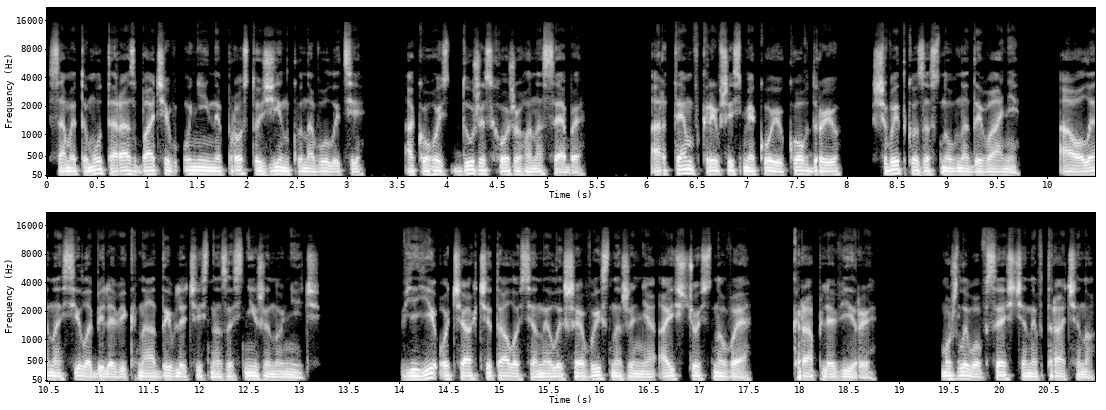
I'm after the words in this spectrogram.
Саме тому Тарас бачив у ній не просто жінку на вулиці, а когось дуже схожого на себе. Артем, вкрившись м'якою ковдрою, швидко заснув на дивані, а Олена сіла біля вікна, дивлячись на засніжену ніч. В її очах читалося не лише виснаження, а й щось нове крапля віри. Можливо, все ще не втрачено.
